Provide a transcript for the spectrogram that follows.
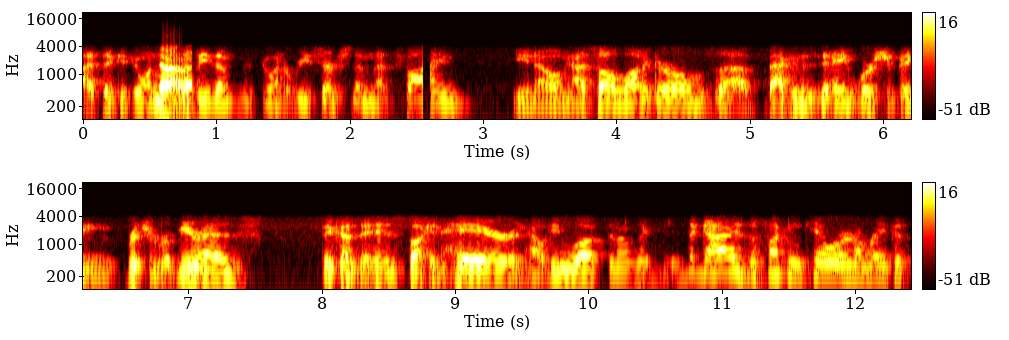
I think if you want to No. study them, if you want to research them, that's fine. You know, I mean, I saw a lot of girls uh, back in the day worshiping Richard Ramirez because of his fucking hair and how he looked, and I was like, the guy's a fucking killer and a rapist.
